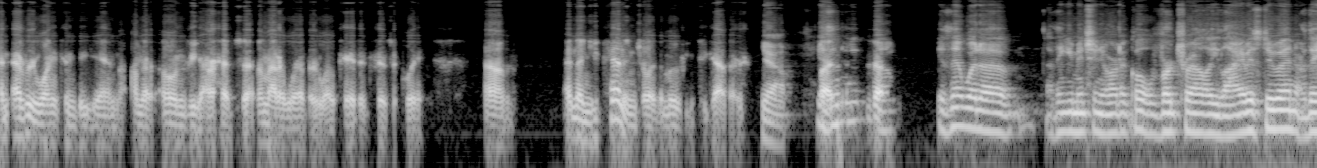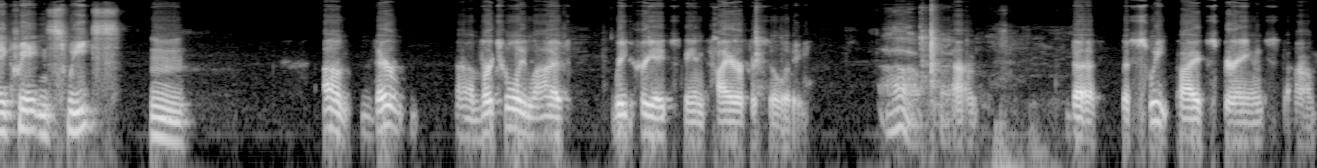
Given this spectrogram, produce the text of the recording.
and everyone can be in on their own VR headset, no matter where they're located physically. Um, and then you can enjoy the movie together. Yeah. But Isn't it, the- though, Isn't that what uh, I think you mentioned in the article Virtuality Live is doing? Are they creating suites? Hmm. Um, their uh, virtually live recreates the entire facility. Oh, okay. Um, the the suite I experienced, um,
